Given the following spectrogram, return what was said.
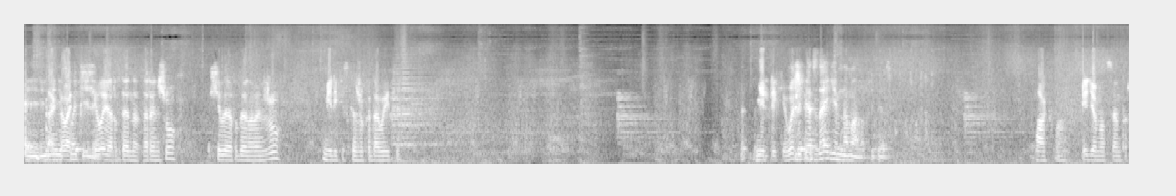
Меня Так, давайте, хилы РД на рейнджу. Хилы РД на рейнджу. Милики скажу, когда выйти. Милики вышли. Флипец, дай гимн на ману, флипец. Аква. Идем на центр.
